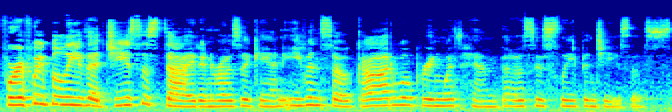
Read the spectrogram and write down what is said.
For if we believe that Jesus died and rose again, even so God will bring with him those who sleep in Jesus.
